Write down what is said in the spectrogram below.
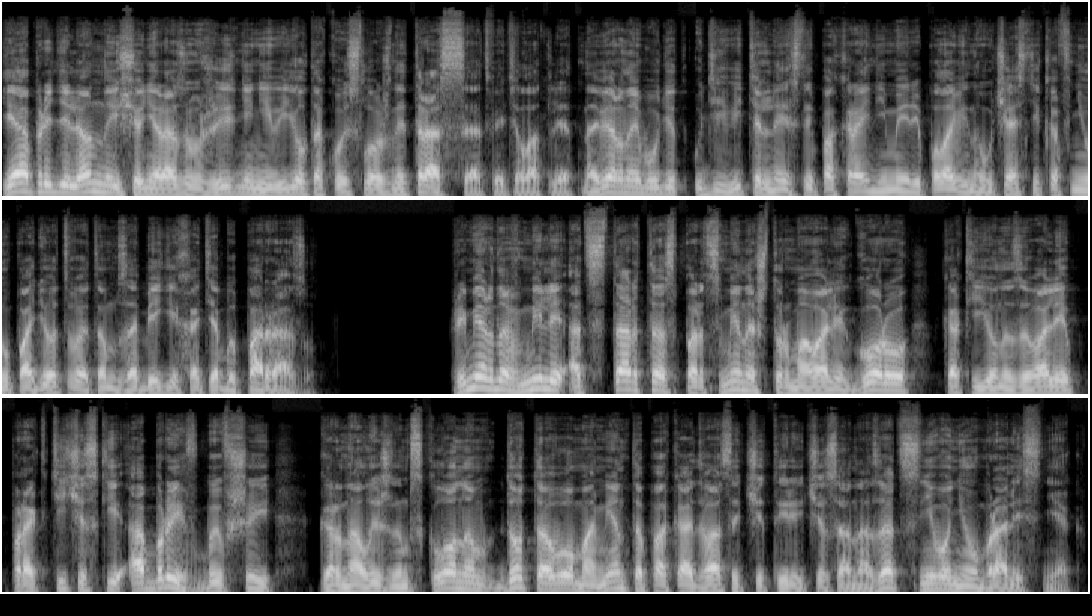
«Я определенно еще ни разу в жизни не видел такой сложной трассы», — ответил атлет. «Наверное, будет удивительно, если, по крайней мере, половина участников не упадет в этом забеге хотя бы по разу». Примерно в миле от старта спортсмены штурмовали гору, как ее называли, практически обрыв, бывший горнолыжным склоном до того момента, пока 24 часа назад с него не убрали снег.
